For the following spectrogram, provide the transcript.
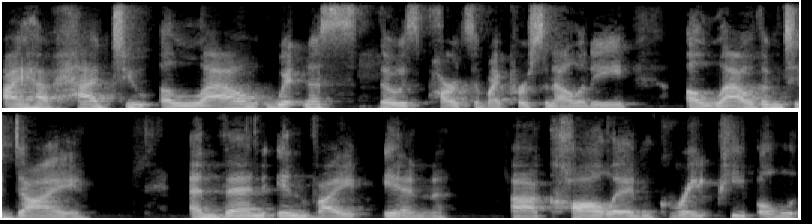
I have had to allow, witness those parts of my personality, allow them to die, and then invite in, uh, call in great people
